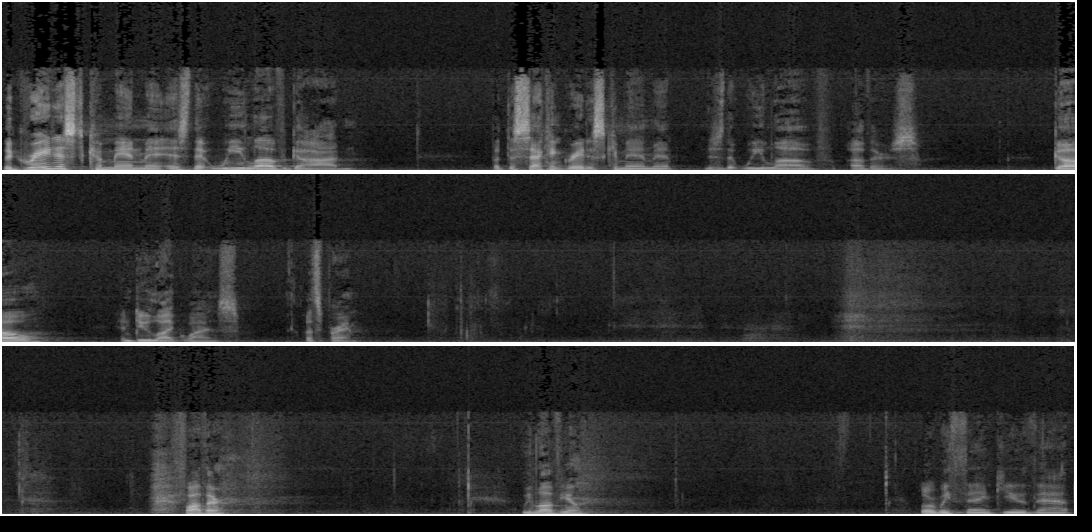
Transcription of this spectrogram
The greatest commandment is that we love God, but the second greatest commandment is that we love others. Go and do likewise. Let's pray. Father, we love you. Lord, we thank you that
